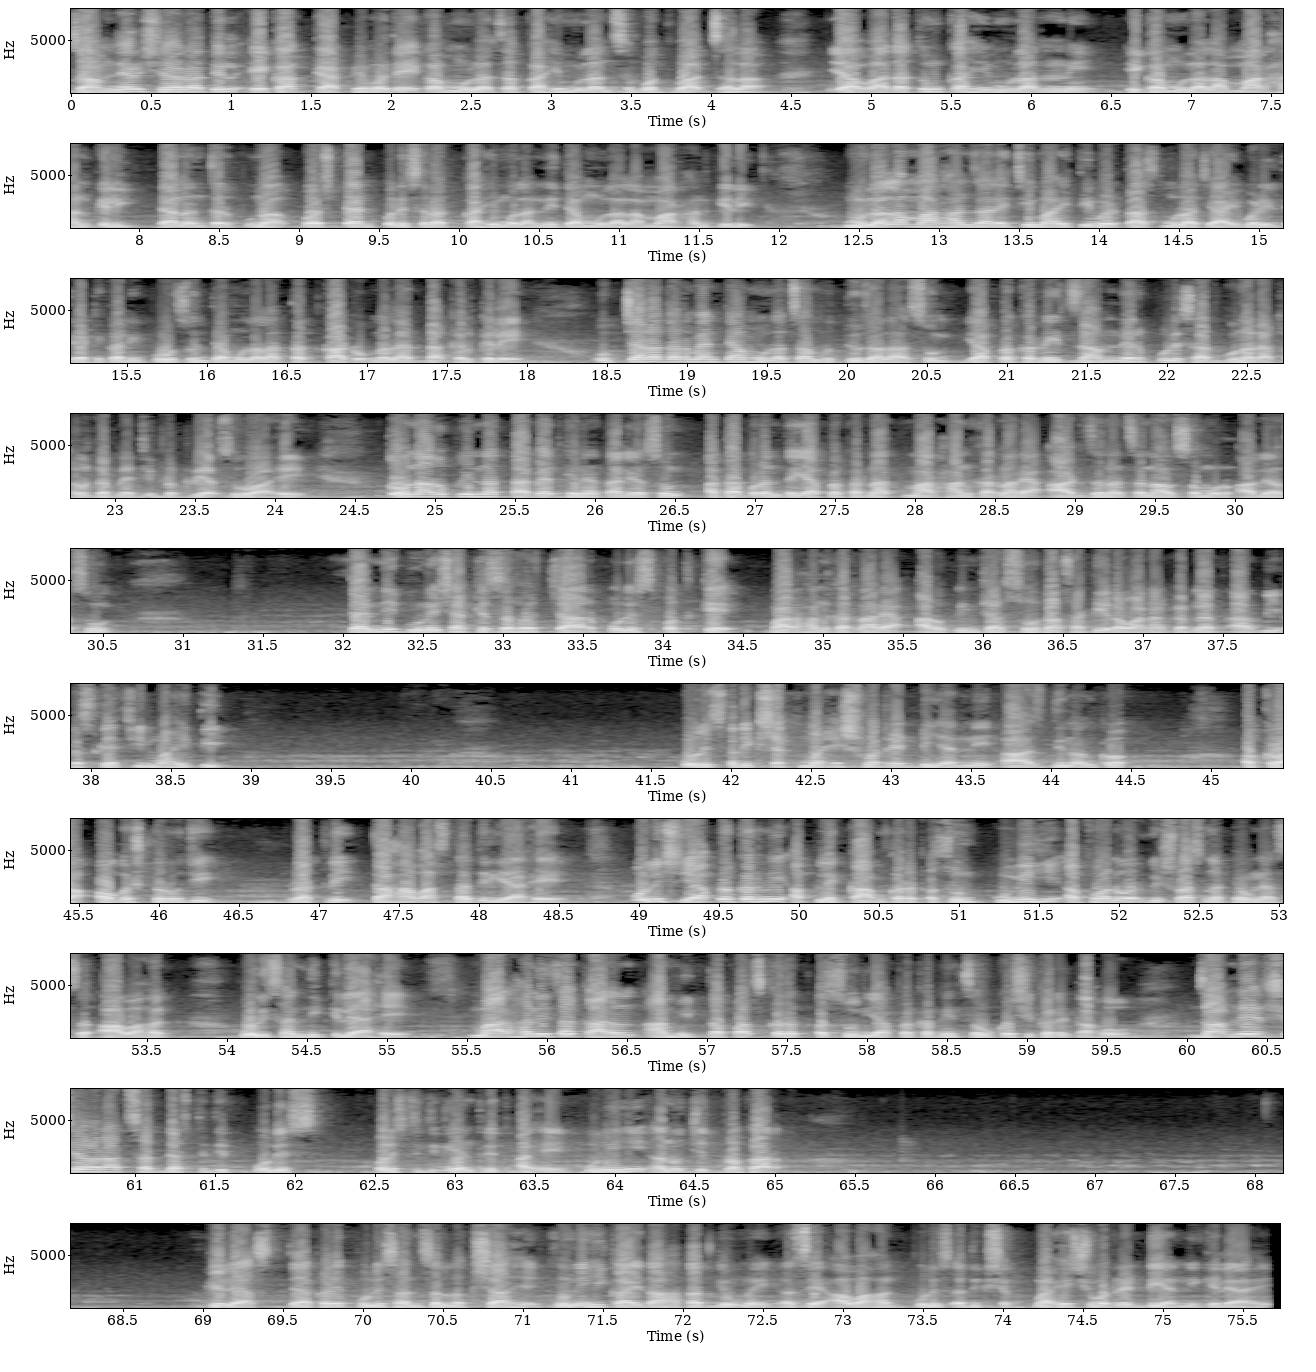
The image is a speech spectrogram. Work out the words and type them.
जामनेर शहरातील एका कॅफेमध्ये एका मुलाचा काही मुलांसोबत वाद झाला. या वादातून काही मुलांनी एका मुलाला मारहाण केली. त्यानंतर पुन्हा बस स्टँड परिसरात काही मुलांनी त्या मुलाला मारहाण केली. मुलाला मारहाण झाल्याची माहिती मिळताच मुलाचे आईवडील त्या ठिकाणी पोहोचून त्या मुलाला तत्काळ रुग्णालयात दाखल केले. उपचारादरम्यान त्या मुलाचा मृत्यू झाला असून या प्रकरणी जामनेर पोलिसात गुन्हा दाखल करण्याची प्रक्रिया सुरू आहे. दोन आरोपींना ताब्यात घेण्यात आले असून आतापर्यंत या प्रकरणात मारहाण करणाऱ्या आठ जणांचं नाव समोर आले असून त्यांनी गुन्हे शाखेसह चार पोलीस पथके मारहाण करणाऱ्या आरोपींच्या शोधासाठी रवाना करण्यात आली असल्याची माहिती पोलीस अधीक्षक महेश्वर रेड्डी यांनी आज दिनांक अकरा ऑगस्ट रोजी रात्री दहा वाजता दिली आहे. पोलीस या प्रकरणी आपले काम करत असून कुणीही अफवांवर विश्वास न ठेवण्याचं आवाहन पोलिसांनी केले आहे. मारहाणीचं कारण आम्ही तपास करत असून या प्रकरणी चौकशी करत आहोत. जामनेर शहरात सध्या स्थितीत पोलीस परिस्थिती नियंत्रित आहे. कुणीही अनुचित प्रकार केल्यास त्याकडे पोलिसांचं लक्ष आहे. कुणीही कायदा हातात घेऊ नये असे आवाहन पोलीस अधीक्षक महेश्वर रेड्डी यांनी केले आहे.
